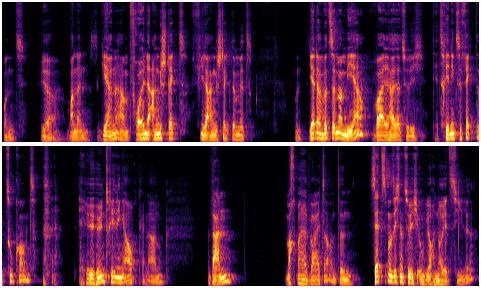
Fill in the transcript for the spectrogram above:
Und wir wandern gerne, haben Freunde angesteckt, viele angesteckt damit. Und ja, dann wird's immer mehr, weil halt natürlich der Trainingseffekt dazukommt. Höhentraining auch, keine Ahnung. Und dann macht man halt weiter und dann setzt man sich natürlich irgendwie auch neue Ziele.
